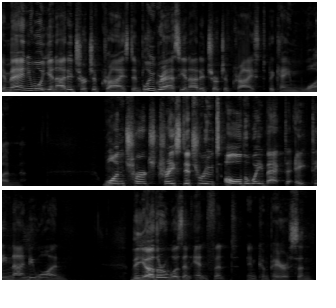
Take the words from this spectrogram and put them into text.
Emmanuel United Church of Christ and Bluegrass United Church of Christ became one. One church traced its roots all the way back to 1891. The other was an infant in comparison.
